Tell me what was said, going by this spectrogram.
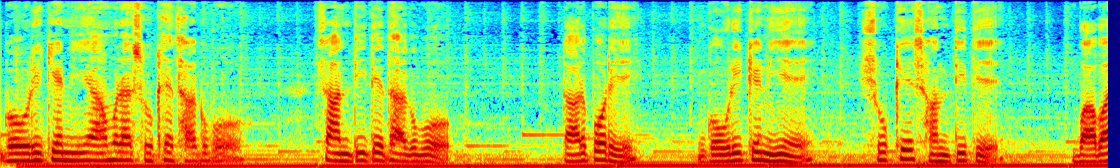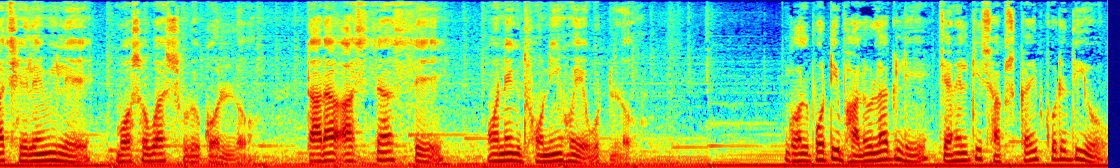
গৌরীকে নিয়ে আমরা সুখে থাকব, শান্তিতে থাকব। তারপরে গৌরীকে নিয়ে সুখে শান্তিতে বাবা ছেলে মিলে বসবাস শুরু করল। তারা আস্তে আস্তে অনেক ধনী হয়ে উঠল। গল্পটি ভালো লাগলে চ্যানেলটি সাবস্ক্রাইব করে দিও।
